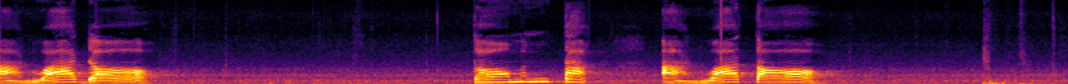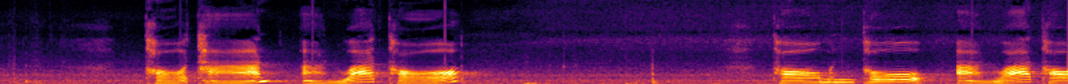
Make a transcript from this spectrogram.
อ่านว่าดอตอมันตัก อ่านว่าตอถอฐาน อ่านว่าถอ ทอมันโท อ่านว่าทอ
